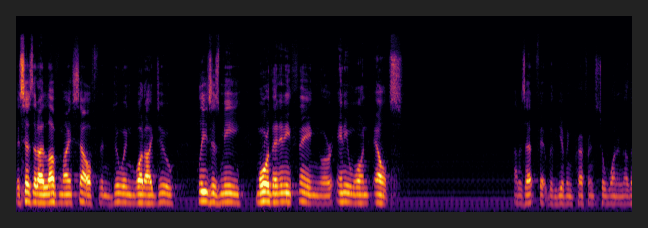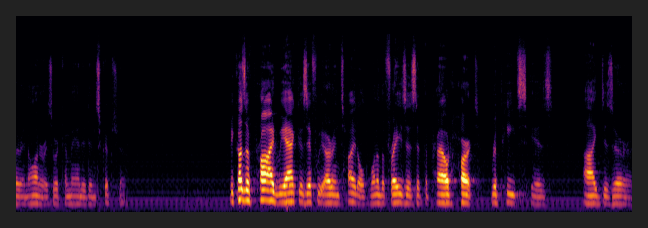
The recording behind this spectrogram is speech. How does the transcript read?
It says that I love myself and doing what I do pleases me more than anything or anyone else. How does that fit with giving preference to one another in honor as we're commanded in Scripture? Because of pride, we act as if we are entitled. One of the phrases that the proud heart repeats is, I deserve.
